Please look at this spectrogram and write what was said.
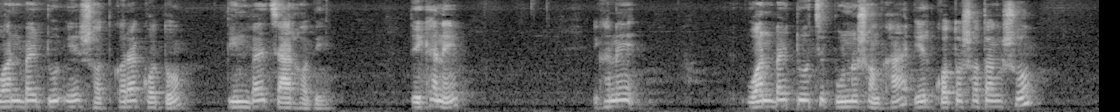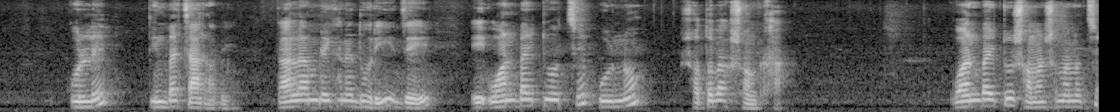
ওয়ান বাই টু এর শতকরা কত? তিন বাই চার হবে। তো এখানে এখানে ওয়ান বাই টু হচ্ছে পূর্ণ সংখ্যা, এর কত শতাংশ করলে তিন বাই চার হবে। তাহলে আমরা এখানে ধরি যে এই ওয়ান বাই টু হচ্ছে পূর্ণ শতভাগ সংখ্যা। ওয়ান বাই টু সমান সমান হচ্ছে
